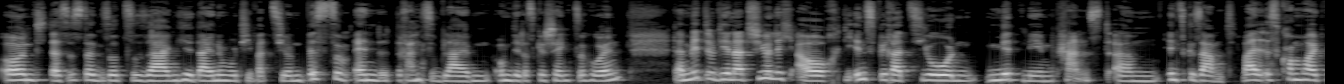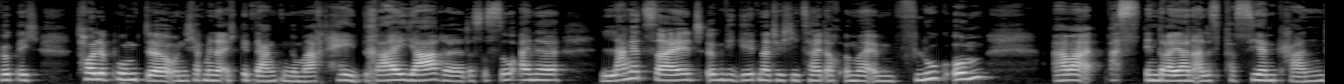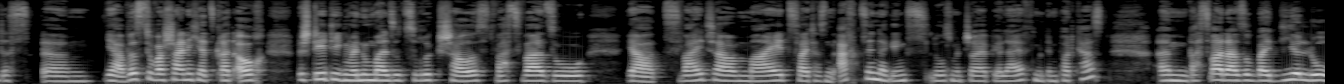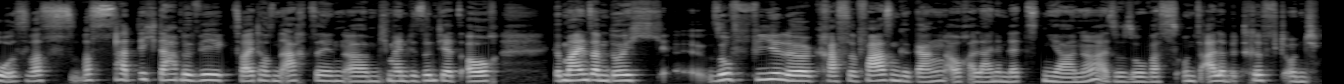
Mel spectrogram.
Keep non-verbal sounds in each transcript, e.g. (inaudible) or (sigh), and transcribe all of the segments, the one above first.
Und das ist dann sozusagen hier deine Motivation, bis zum Ende dran zu bleiben, um dir das Geschenk zu holen, damit du dir natürlich auch die Inspiration mitnehmen kannst ähm, insgesamt, weil es kommen heute wirklich tolle Punkte und ich habe mir da echt Gedanken gemacht. Hey, drei Jahre, das ist so eine lange Zeit. Irgendwie geht natürlich die Zeit auch immer im Flug um. Aber was in drei Jahren alles passieren kann, das ähm, ja wirst du wahrscheinlich jetzt gerade auch bestätigen, wenn du mal so zurückschaust. Was war so ja 2. Mai 2018? Da ging's los mit Joy Up Your Life mit dem Podcast. Ähm, was war da so bei dir los? Was was hat dich da bewegt 2018? Ähm, ich meine, wir sind jetzt auch gemeinsam durch so viele krasse Phasen gegangen, auch allein im letzten Jahr, ne? Also so was uns alle betrifft und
